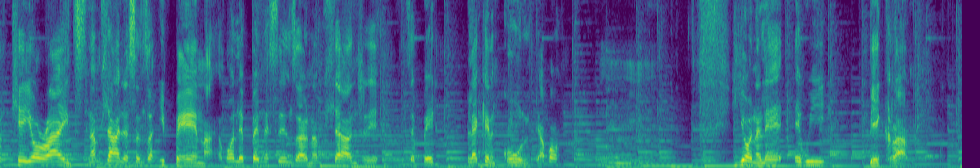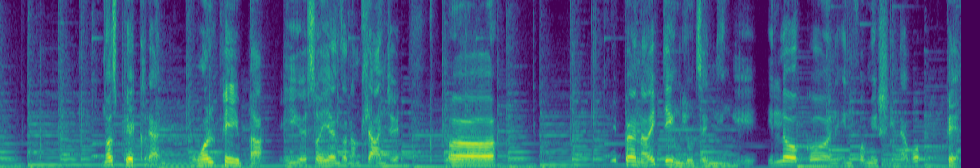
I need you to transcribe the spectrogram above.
okay alright namhlanje senza ibhena yabo le bhena esiyenzayo namhlanje it's a black, black and gold yabo? Mm. iyona le ekwi background not background wallpaper iyo esoyenza namhlanje. Uh ibhena ayidingi lutho eningi. Ilogo ne-information yabo? Kuphela.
